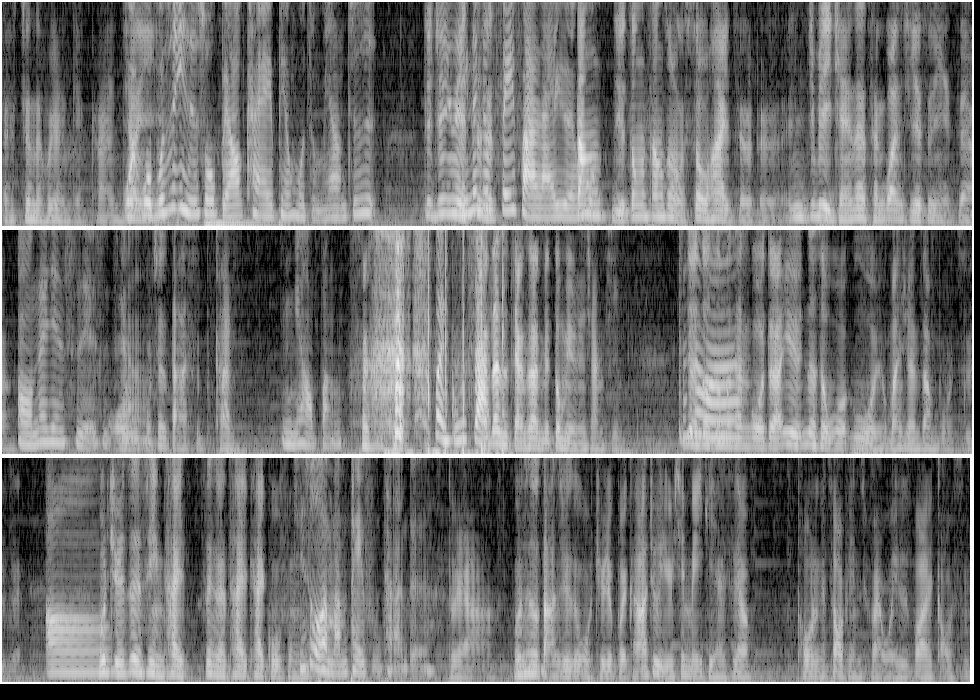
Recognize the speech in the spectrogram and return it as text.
哎，真的会有人点开。我我不是一直说不要看 A 片或怎么样，就是对，就因为你那个非法来源，当有中当中有受害者的，你记不记得以前那个陈冠希的事情也这样？哦，那件事也是这样。我就是打死不看。你好棒，为你鼓掌。但是讲出来没都没有人相信。很多人都是没看过，对啊，因为那时候我我蛮喜欢张柏芝的哦，我觉得这件事情太这个太太过分了。其实我还蛮佩服他的。对啊，我那时候打死就是我绝对不会看，他就有些媒体还是要 PO 那个照片出来，我也是不知道在搞什么。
